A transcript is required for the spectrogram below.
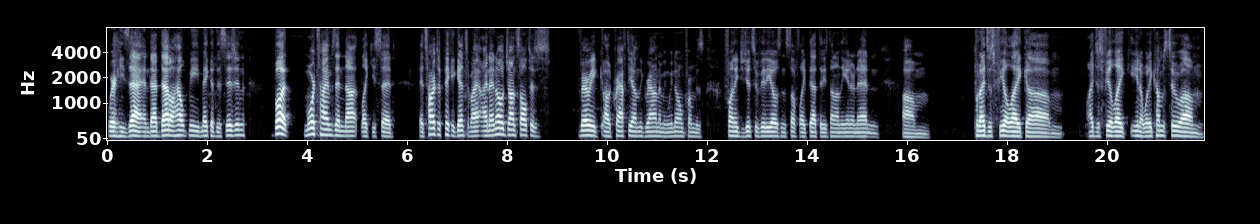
where he's at, and that that'll help me make a decision. But more times than not, like you said, it's hard to pick against him. I and I know John Salter's very uh, crafty on the ground. I mean, we know him from his funny jiu-jitsu videos and stuff like that that he's done on the internet and um but I just feel like um I just feel like, you know, when it comes to um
